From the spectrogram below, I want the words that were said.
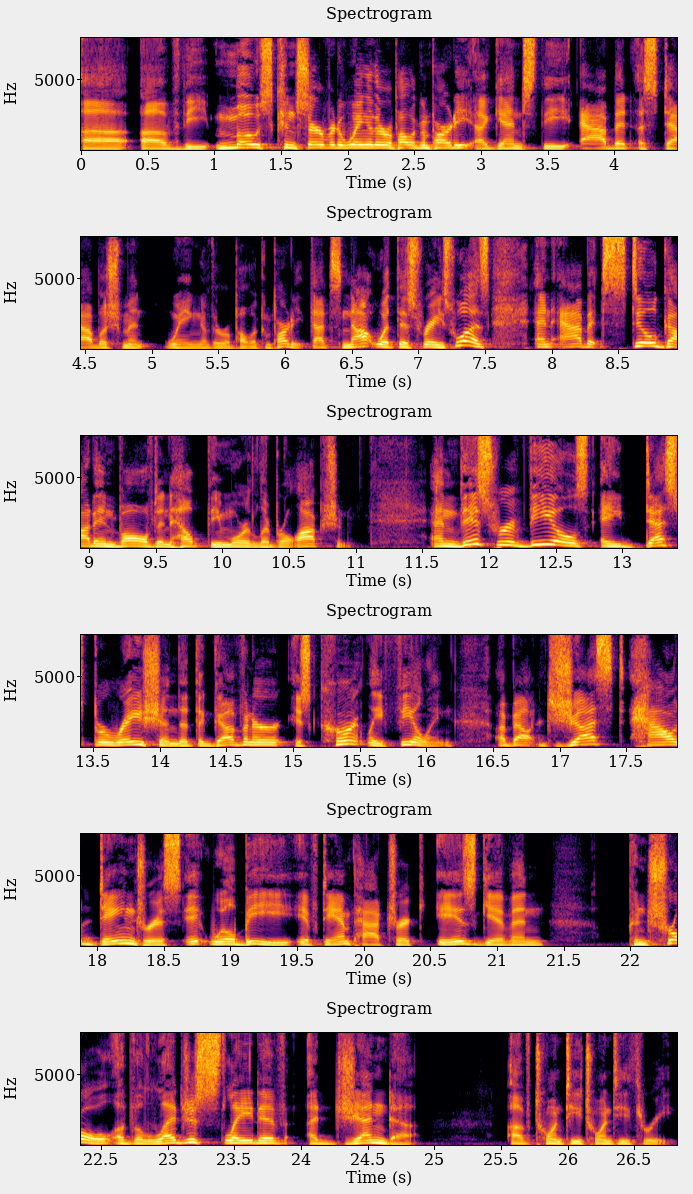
uh, of the most conservative wing of the Republican Party against the Abbott establishment wing of the Republican Party. That's not what this race was, and Abbott still got involved and helped the more liberal option. And this reveals a desperation that the governor is currently feeling about just how dangerous it will be if Dan Patrick is given control of the legislative agenda of 2023.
